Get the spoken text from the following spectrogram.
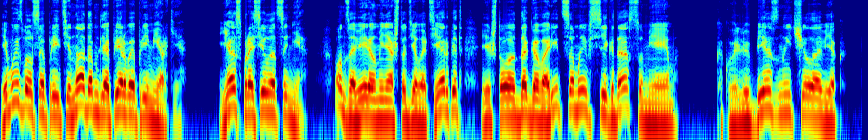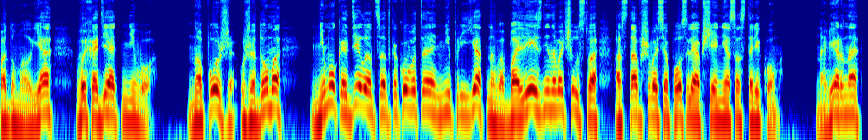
и вызвался прийти на дом для первой примерки. Я спросил о цене. Он заверил меня, что дело терпит и что договориться мы всегда сумеем. Какой любезный человек, подумал я, выходя от него. Но позже, уже дома, не мог отделаться от какого-то неприятного, болезненного чувства, оставшегося после общения со стариком. Наверное,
